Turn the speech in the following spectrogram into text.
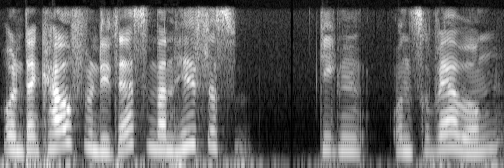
und dann kaufen die das und dann hilft das gegen unsere Werbung.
